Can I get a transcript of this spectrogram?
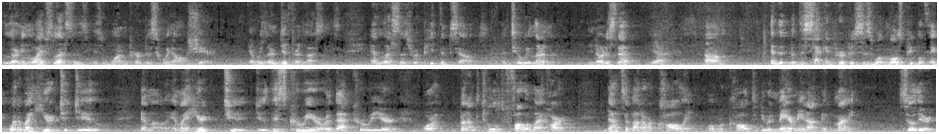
learning life's lessons is one purpose we all share. And we learn different lessons. And lessons repeat themselves until we learn them. You notice that? Yeah. Um, and the, but the second purpose is what most people think. What am I here to do? Am I, am I here to do this career or that career? Or but I'm told to follow my heart. That's about our calling, what we're called to do. It may or may not make money. So there,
